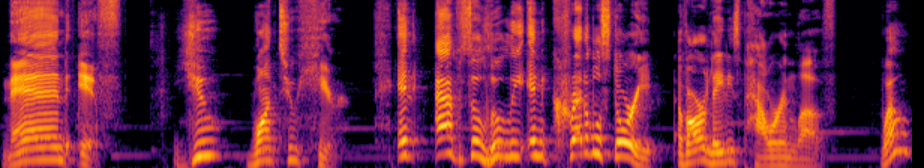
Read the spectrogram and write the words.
And if you want to hear an absolutely incredible story of Our Lady's power and love, well,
